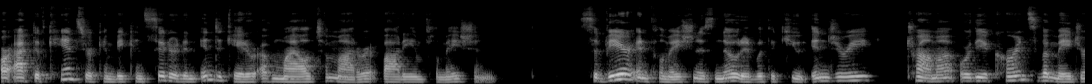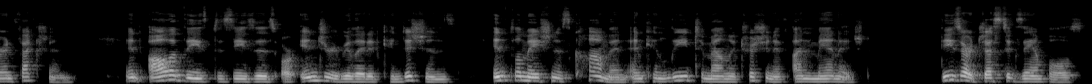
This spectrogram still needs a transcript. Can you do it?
or active cancer can be considered an indicator of mild to moderate body inflammation. Severe inflammation is noted with acute injury, trauma, or the occurrence of a major infection. In all of these diseases or injury related conditions, inflammation is common and can lead to malnutrition if unmanaged. These are just examples.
